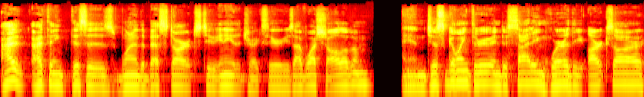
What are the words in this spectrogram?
I I think this is one of the best starts to any of the Trek series. I've watched all of them, and just going through and deciding where the arcs are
